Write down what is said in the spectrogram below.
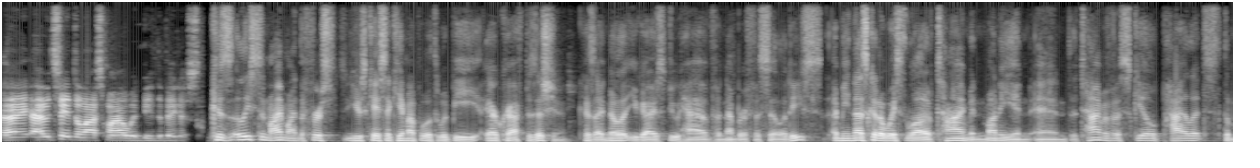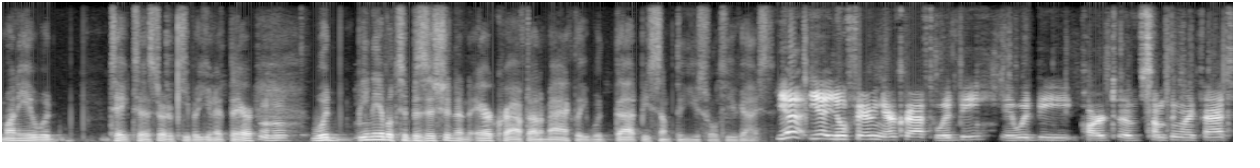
I, I would say the last mile would be the biggest. Because at least in my mind, the first use case I came up with would be aircraft position. Because I know that you guys do have a number of facilities. I mean, that's going to waste a lot of time and money, and, and the time of a skilled pilot, the money it would take to sort of keep a unit there. Mm-hmm. Would being able to position an aircraft automatically would that be something useful to you guys? Yeah, yeah, you know, fairing aircraft would be it would be part of something like that.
